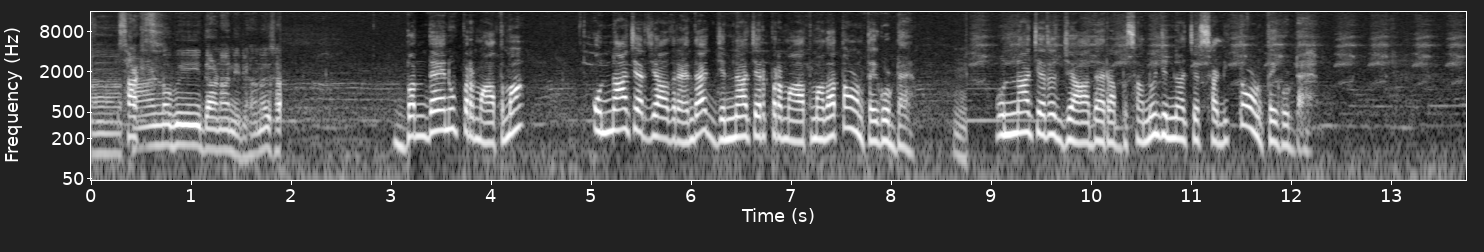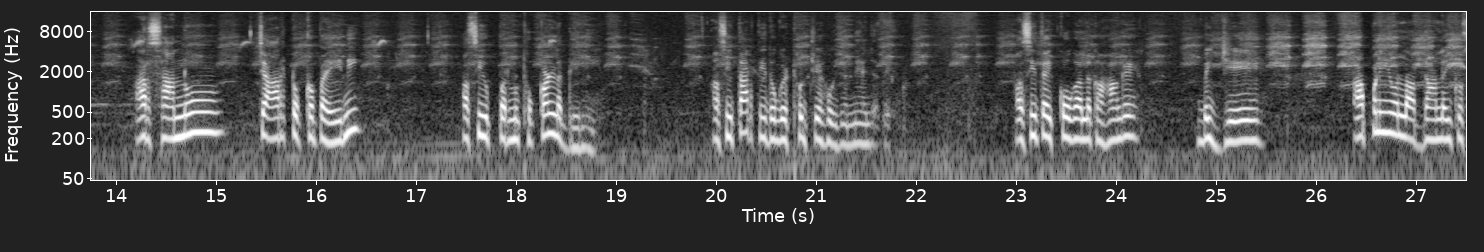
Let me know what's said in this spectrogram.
ਹਾਂ ਸੱਠ- ਖਾਣ ਨੂੰ ਵੀ ਦਾਣਾ ਨਹੀਂ ਰਿਹਾ ਉਹਨਾਂ ਦੇ ਬੰਦੇ ਨੂੰ ਪ੍ਰਮਾਤਮਾ ਉਨਾ ਚਿਰ ਯਾਦ ਰਹਿੰਦਾ ਜਿੰਨਾ ਚਿਰ ਪ੍ਰਮਾਤਮਾ ਦਾ ਧੌਣ ਤੇ ਗੋਡਾ ਹੈ। ਹੂੰ। ਉਨਾ ਚਿਰ ਯਾਦ ਹੈ ਰੱਬ ਸਾਨੂੰ ਜਿੰਨਾ ਚਿਰ ਸਾਡੀ ਧੌਣ ਤੇ ਗੋਡਾ ਹੈ। ਔਰ ਸਾਨੂੰ ਚਾਰ ਟੁੱਕ ਪਏ ਨਹੀਂ ਅਸੀਂ ਉੱਪਰ ਨੂੰ ਥੁੱਕਣ ਲੱਗੇ ਨਹੀਂ ਅਸੀਂ ਧਰਤੀ ਤੋਂ ਗਿੱਠ ਉੱਚੇ ਹੋ ਜੰਨੇ ਆ ਜਦੇ। ਅਸੀਂ ਤਾਂ ਇੱਕੋ ਗੱਲ ਕਹਾਂਗੇ ਵੀ ਜੇ ਆਪਣੀ ਔਲਾਦਾਂ ਲਈ ਕੁਝ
